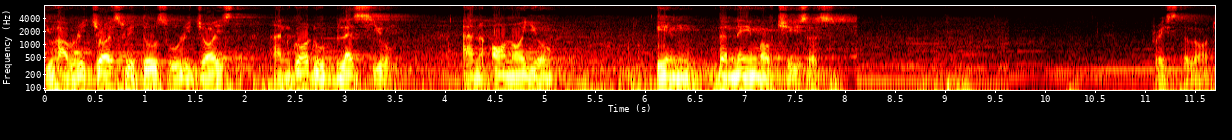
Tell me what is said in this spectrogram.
You have rejoiced with those who rejoiced, and God will bless you and honor you in the name of Jesus. Praise the Lord.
